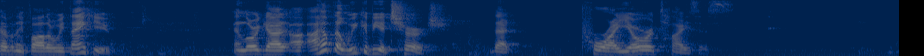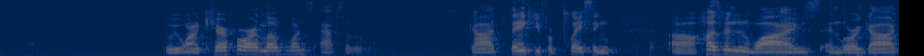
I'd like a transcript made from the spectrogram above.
Heavenly Father, we thank you. And Lord God, I hope that we could be a church that prioritizes. Do we want to care for our loved ones? Absolutely. God, thank you for placing uh, husbands and wives, and Lord God,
